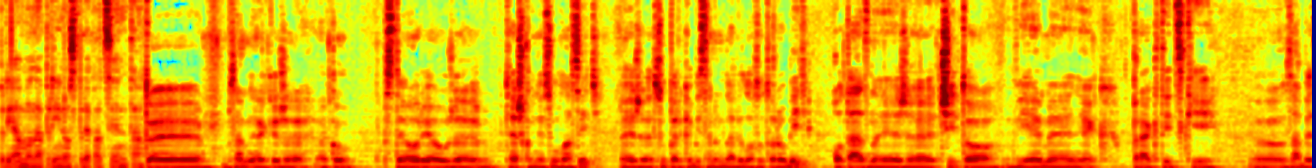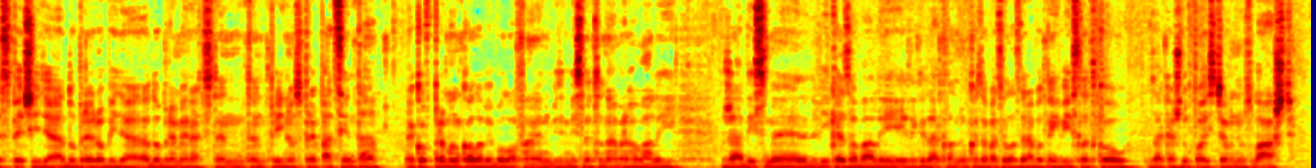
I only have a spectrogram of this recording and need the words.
Priamo na prínos pre pacienta. To je za mňa aké, že ako s teóriou, že ťažko nesúhlasiť, že super, keby sa nám darilo toto robiť. Otázne je, že či to vieme nejak prakticky zabezpečiť a dobre robiť a dobre merať ten, ten prínos pre pacienta. Ako v prvom kole by bolo fajn, my, my sme to navrhovali, že aby sme vykazovali také základné ukazovatele zdravotných výsledkov za každú poisťovňu zvlášť.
